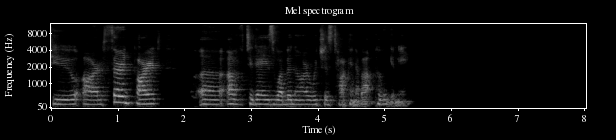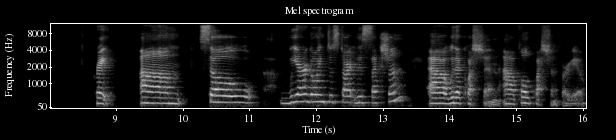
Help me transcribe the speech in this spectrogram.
to our third part uh, of today's webinar, which is talking about polygamy. Great. Um, so we are going to start this section uh, with a question, a poll question for you.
